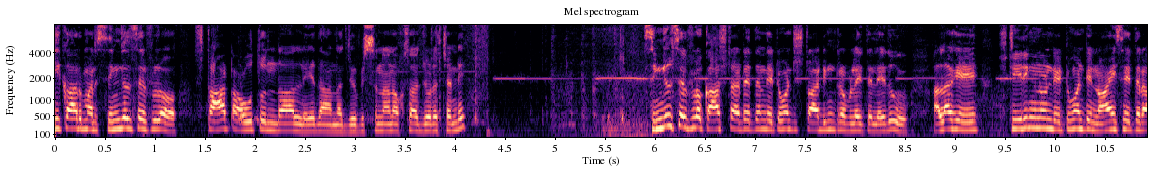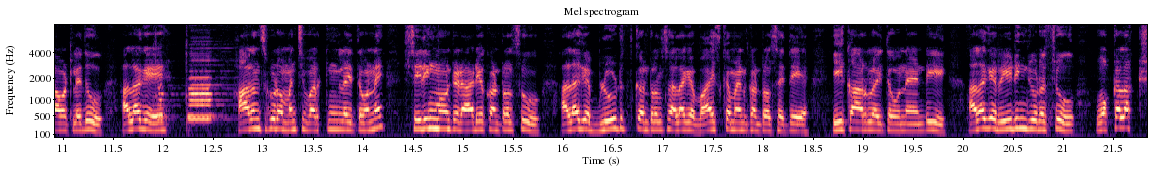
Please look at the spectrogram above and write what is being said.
ఈ కార్ మరి సింగిల్ సెల్ఫ్లో స్టార్ట్ అవుతుందా లేదా అన్నది చూపిస్తున్నాను. ఒకసారి చూడొచ్చండి. సింగిల్ సెల్ఫ్లో కార్ స్టార్ట్ అయితే ఎటువంటి స్టార్టింగ్ ట్రబుల్ అయితే లేదు. అలాగే స్టీరింగ్ నుండి ఎటువంటి నాయిస్ అయితే రావట్లేదు. అలాగే హార్న్స్ కూడా మంచి వర్కింగ్లో అయితే ఉన్నాయి. స్టీరింగ్ మౌంటెడ్ ఆడియో కంట్రోల్స్ అలాగే బ్లూటూత్ కంట్రోల్స్ అలాగే వాయిస్ కమాండ్ కంట్రోల్స్ అయితే ఈ కారులో అయితే ఉన్నాయండి. అలాగే రీడింగ్ చూడొచ్చు. ఒక లక్ష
